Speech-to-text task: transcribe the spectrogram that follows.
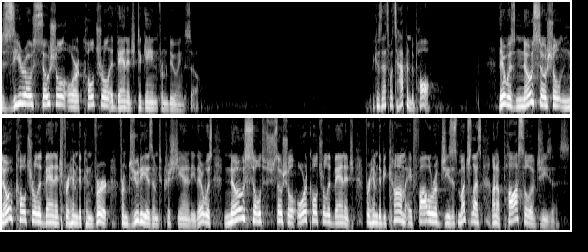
zero social or cultural advantage to gain from doing so? Because that's what's happened to Paul. There was no social, no cultural advantage for him to convert from Judaism to Christianity. There was no so- social or cultural advantage for him to become a follower of Jesus, much less an apostle of Jesus.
